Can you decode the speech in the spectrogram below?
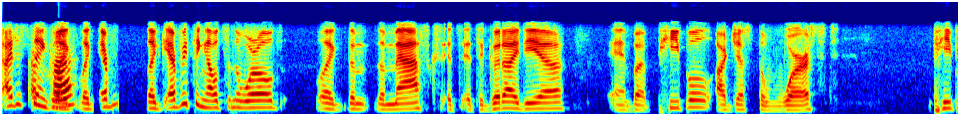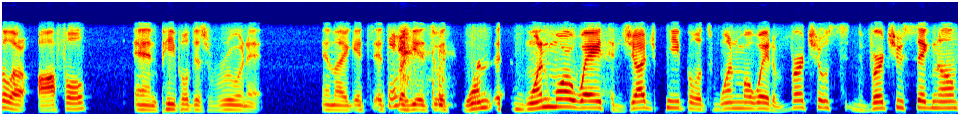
I just think Uh-huh. like like every like everything else in the world, like the the masks, it's it's a good idea, and but people are just the worst. People are awful, and people just ruin it. And like it's it's like it's, it's one it's one more way to judge people. It's one more way to virtue virtue signal.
